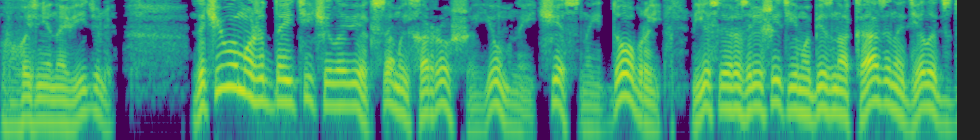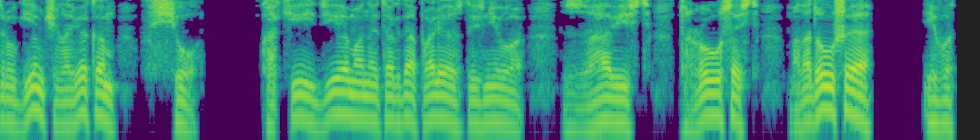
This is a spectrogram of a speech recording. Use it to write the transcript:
возненавидели. До чего может дойти человек, самый хороший, умный, честный, добрый, если разрешить ему безнаказанно делать с другим человеком все? Какие демоны тогда полезут из него? Зависть, трусость, малодушие. И вот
